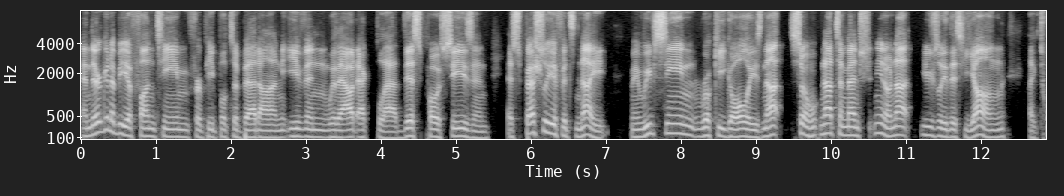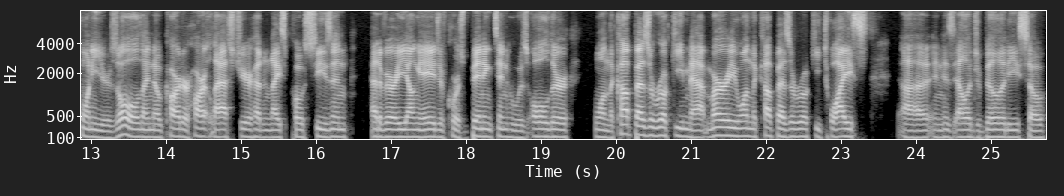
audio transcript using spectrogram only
And they're going to be a fun team for people to bet on, even without Ekblad this postseason, especially if it's Knight. I mean, we've seen rookie goalies, not so, not to mention, you know, not usually this young, like 20 years old. I know Carter Hart last year had a nice postseason at a very young age. Of course, Binnington, who was older, won the cup as a rookie. Matt Murray won the cup as a rookie twice uh, in his eligibility. So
